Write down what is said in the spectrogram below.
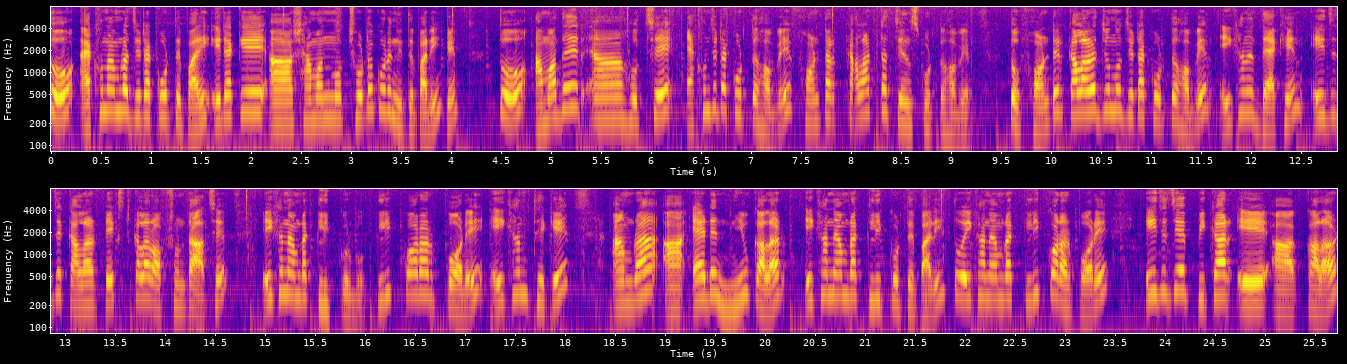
তো এখন আমরা যেটা করতে পারি, এটাকে সামান্য ছোট করে নিতে পারি। তো আমাদের হচ্ছে এখন যেটা করতে হবে, ফন্টটার কালারটা চেঞ্জ করতে হবে। তো ফন্টের কালারের জন্য যেটা করতে হবে, এইখানে দেখেন, এই যে যে কালার টেক্সট কালার অপশনটা আছে এইখানে আমরা ক্লিক করব। ক্লিক করার পরে এইখান থেকে আমরা অ্যাড এ নিউ কালার এখানে আমরা ক্লিক করতে পারি। তো এইখানে আমরা ক্লিক করার পরে এই যে যে পিকার এ কালার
